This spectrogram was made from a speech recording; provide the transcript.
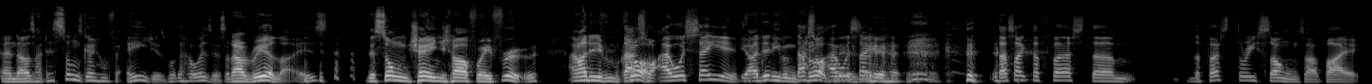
and I was like, "This song's going on for ages. What the hell is this?" And I realized the song changed halfway through, and I didn't even That's clock. what I was saying. yeah, I didn't even. That's what I was. Yeah. That's like the first um the first three songs are by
